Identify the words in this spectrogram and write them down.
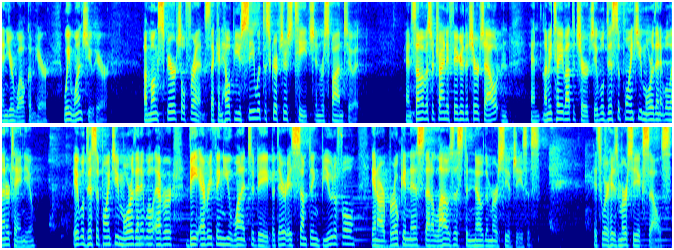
And you're welcome here. We want you here among spiritual friends that can help you see what the scriptures teach and respond to it. And some of us are trying to figure the church out. And, and let me tell you about the church it will disappoint you more than it will entertain you. It will disappoint you more than it will ever be everything you want it to be. But there is something beautiful in our brokenness that allows us to know the mercy of Jesus. It's where his mercy excels.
